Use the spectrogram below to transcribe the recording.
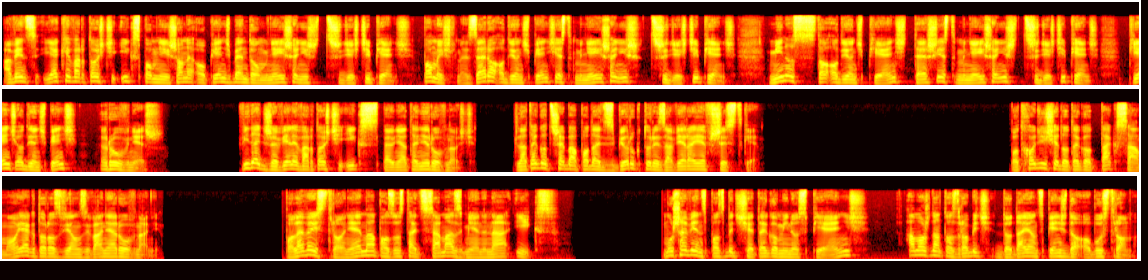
A więc jakie wartości x pomniejszone o 5 będą mniejsze niż 35? Pomyślmy, 0 odjąć 5 jest mniejsze niż 35. Minus 100 odjąć 5 też jest mniejsze niż 35. 5 odjąć 5 również. Widać, że wiele wartości x spełnia tę nierówność. Dlatego trzeba podać zbiór, który zawiera je wszystkie. Podchodzi się do tego tak samo, jak do rozwiązywania równań. Po lewej stronie ma pozostać sama zmienna x. Muszę więc pozbyć się tego minus 5, a można to zrobić dodając 5 do obu stron.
